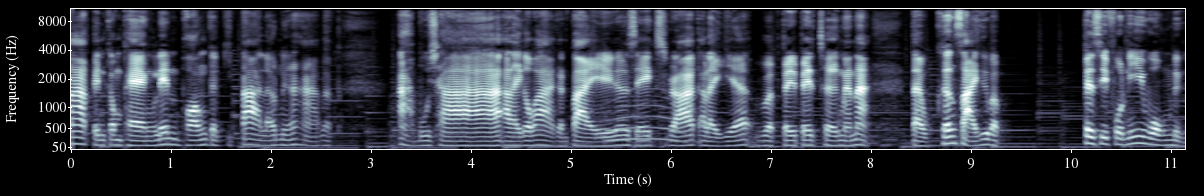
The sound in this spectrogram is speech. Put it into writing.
มากๆ เป็นกำแพงเล่นพร้อมกับกีตาร์แล้วเนื้อหาแบบอะบูชาอะไรก็ว่ากันไปเรื่องเซ็กซ์รักอะไรเงี้ยแบบไปไปเชิงนั้นอะแต่เครื่องสายคือแบบเป็น symphony วงหนึ่ง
